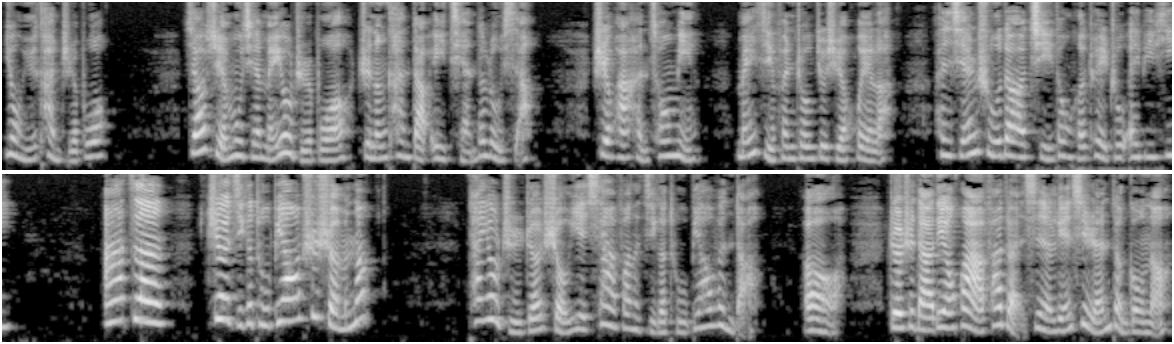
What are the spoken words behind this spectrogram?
用于看直播。小雪目前没有直播，只能看到以前的录像。世华很聪明，没几分钟就学会了，很娴熟的启动和退出 APP。阿赞，这几个图标是什么呢？他又指着首页下方的几个图标问道：“哦，这是打电话、发短信、联系人等功能。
